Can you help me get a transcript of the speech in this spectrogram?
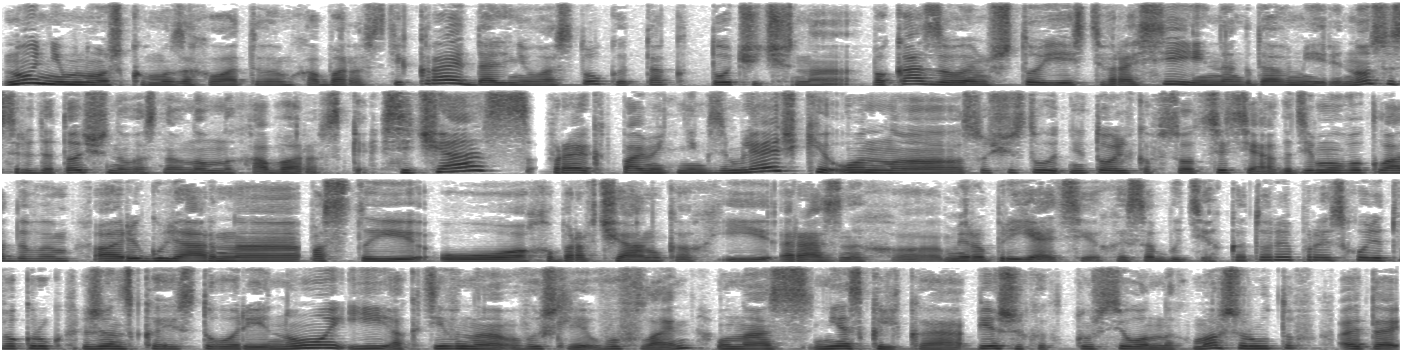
ну, немножко мы захватываем Хабаровский край, Дальний Восток и так точечно показываем, что есть в России и иногда в мире, но сосредоточено в основном на Хабаровске. Сейчас проект «Памятник землячки», он а, существует не только в соцсетях, где мы выкладываем а, регулярно посты о хабаровчанках и разных а, мероприятиях, событиях и событиях, которые происходят вокруг женской истории, но и активно вышли в офлайн. У нас несколько пеших экскурсионных маршрутов. Это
